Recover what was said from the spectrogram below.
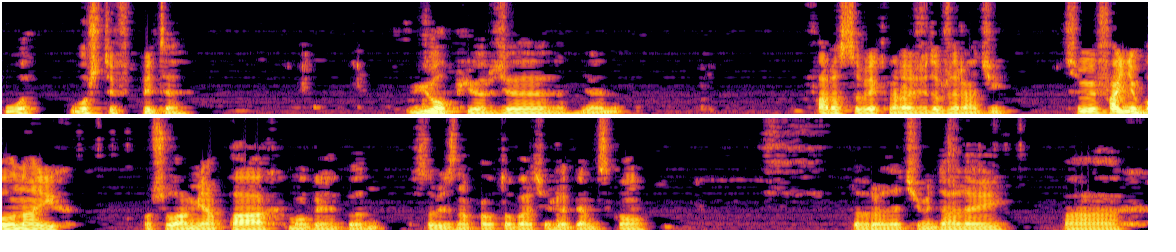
Ło, łoż ty w pytę. Jo pierdziele, nie no. Fara sobie jak na razie dobrze radzi. W sumie fajnie, bo ona ich oszołamia pach, mogę go sobie znokautować elegancko. Dobra, lecimy dalej. Pach,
